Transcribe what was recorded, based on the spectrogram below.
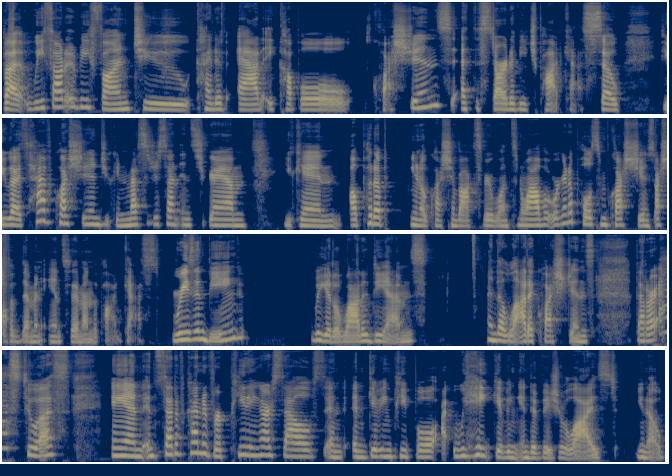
but we thought it would be fun to kind of add a couple questions at the start of each podcast. So if you guys have questions you can message us on instagram. You can i'll put up you know question box every once in a while but we're to pull some questions off of them and answer them on the podcast. Reason being we get a lot of dms and a lot of questions that are asked to us and instead of kind of repeating ourselves and and giving people we hate giving individualized you know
